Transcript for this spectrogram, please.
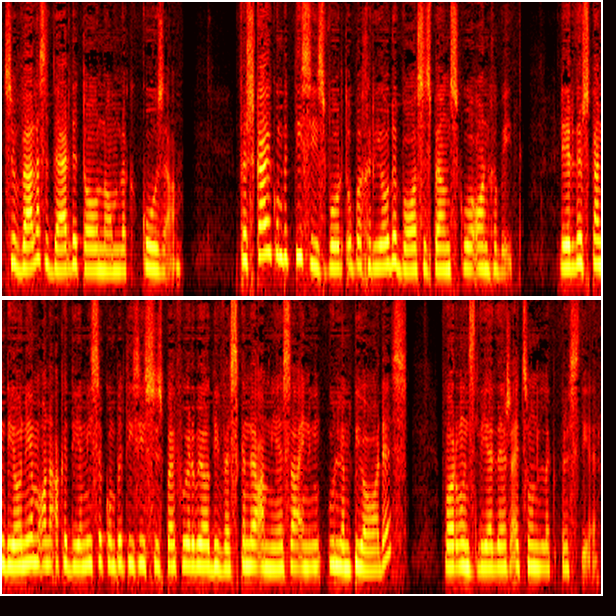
sowel as 'n derde taal naamlik Khoza. Verskeie kompetisies word op 'n gereelde basis by ons skool aangebied. Leerders kan deelneem aan akademiese kompetisies soos byvoorbeeld die wiskunde Amesa en Olimpiades, waar ons leerders uitsonderlik presteer.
